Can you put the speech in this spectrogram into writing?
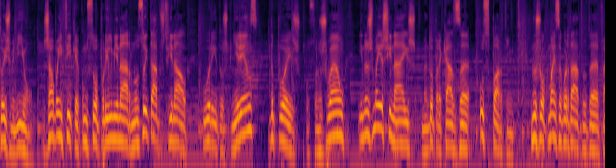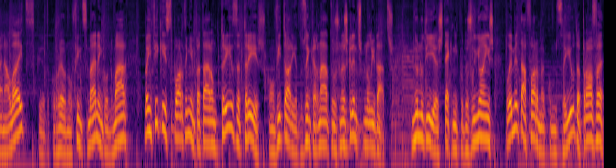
2001. Já o Benfica começou por eliminar nos oitavos de final o Unidos Pinheirense, depois o São João e nas meias finais mandou para casa o Sporting. No jogo mais aguardado da Final Eight, que decorreu no fim de semana em Gondomar, Benfica e Sporting empataram 3 a 3, com vitória dos encarnados nas grandes penalidades. Nuno Dias, técnico dos Leões, lamenta a forma como saiu da prova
